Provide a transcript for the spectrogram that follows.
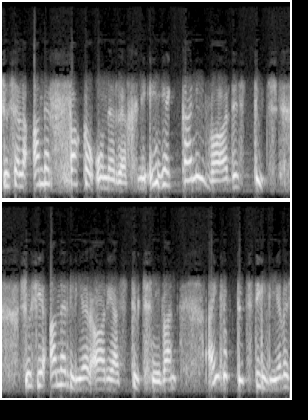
soos hulle ander vakke onderrig nie en jy kan nie waardes toets soos jy ander leerareas toets nie want eintlik toets die lewe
